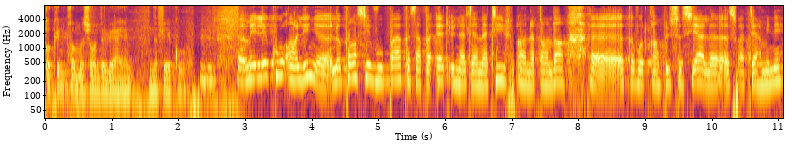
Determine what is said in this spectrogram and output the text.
aucune promotion de l'UAM ne fait cours. Mhm. Euh, mais les cours en ligne, euh, ne pensez-vous pas que ça peut être une alternative en attendant euh, que votre campus social soit terminé,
